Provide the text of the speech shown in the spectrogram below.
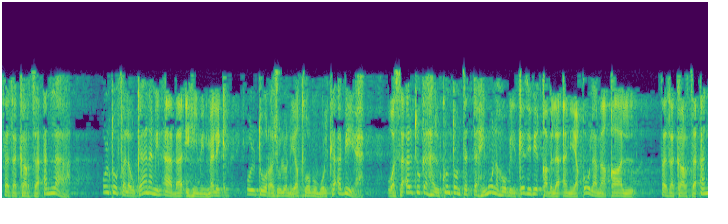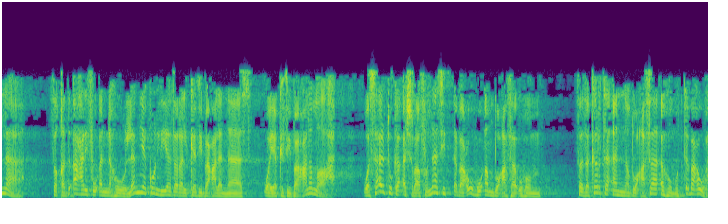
فذكرت أن لا. قلت فلو كان من آبائه من ملك قلت رجل يطلب ملك أبيه. وسألتك هل كنتم تتهمونه بالكذب قبل أن يقول ما قال؟ فذكرت أن لا. فقد أعرف أنه لم يكن ليذر الكذب على الناس ويكذب على الله. وسألتك أشراف الناس اتبعوه أم ضعفاؤهم؟ فذكرت أن ضعفاءهم اتبعوه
